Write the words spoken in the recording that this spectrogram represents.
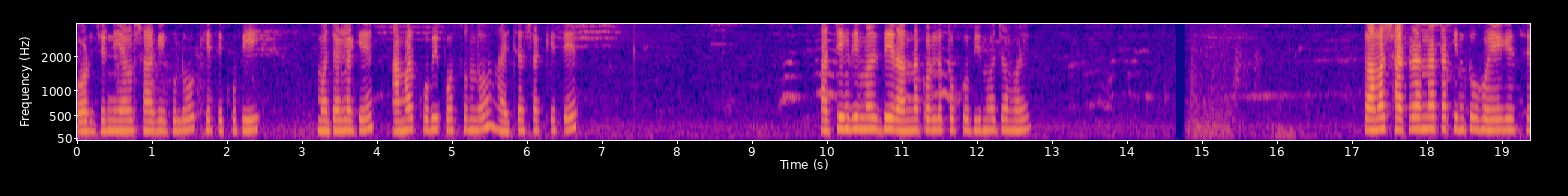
অরিজিনাল শাক এগুলো খেতে খুবই মজা লাগে। আমার খুবই পছন্দ হাইচা শাক খেতে। আর চিংড়ি মাছ দিয়ে রান্না করলে তো খুবই মজা হয়। তো আমার শাক রান্নাটা কিন্তু হয়ে গেছে।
